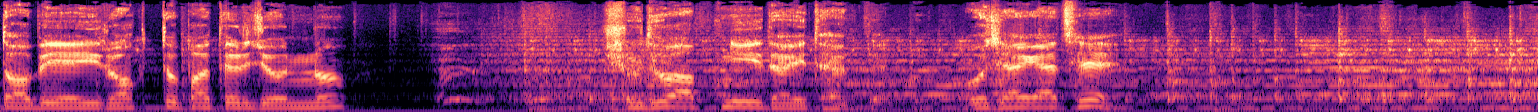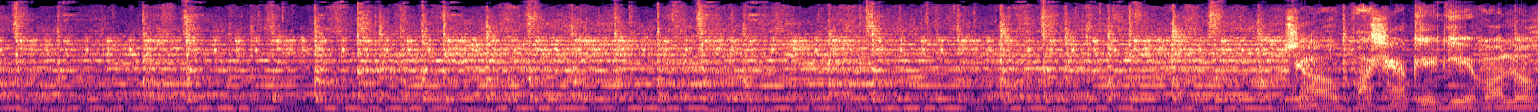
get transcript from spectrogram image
তবে এই রক্তপাতের জন্য শুধু আপনিই দায়ী থাকবেন। বোঝা গেছে? যাও পাশাকে গিয়ে বলো।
